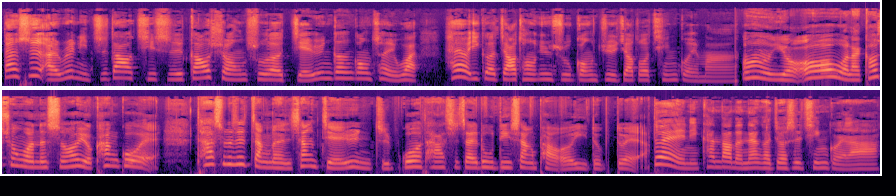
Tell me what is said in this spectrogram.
但是艾瑞，你知道其实高雄除了捷运跟公车以外，还有一个交通运输工具叫做轻轨吗？嗯，有哦，我来高雄玩的时候有看过，诶，它是不是长得很像捷运？只不过它是在陆地上跑而已，对不对啊？对，你看到的那个就是轻轨啦。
